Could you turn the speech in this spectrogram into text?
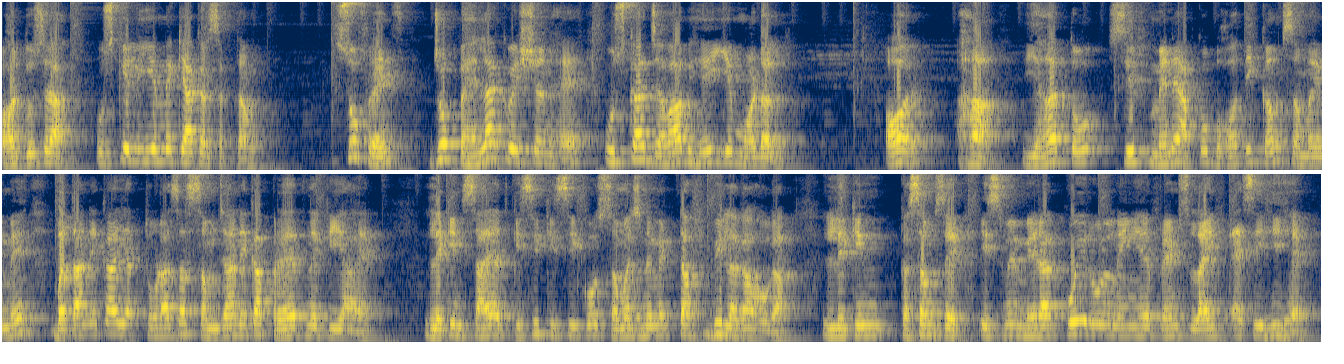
और दूसरा, उसके लिए मैं क्या कर सकता हूँ? सो फ्रेंड्स जो पहला क्वेश्चन है, उसका जवाब है ये मॉडल और हाँ यहाँ तो सिर्फ़ मैंने आपको बहुत ही कम समय में बताने का या थोड़ा सा समझाने का प्रयत्न किया है, लेकिन शायद किसी किसी को समझने में टफ भी लगा होगा। लेकिन कसम से, इसमें मेरा कोई रोल नहीं है फ्रेंड्स लाइफ ऐसी ही है।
